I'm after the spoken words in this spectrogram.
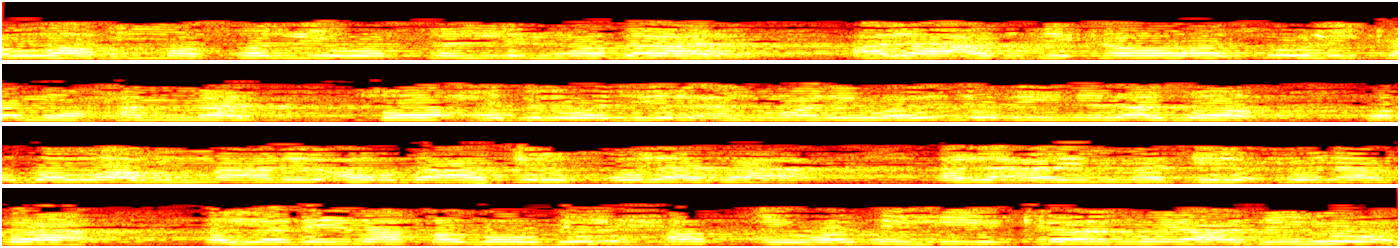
اللهم صل وسلم وبارك على عبدك ورسولك محمد صاحب الوجه الانور والجبين الأزهر. وارض اللهم عن الأربعة الخلفاء الأئمة الحنفاء الذين قضوا بالحق وبه كانوا يعدلون.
